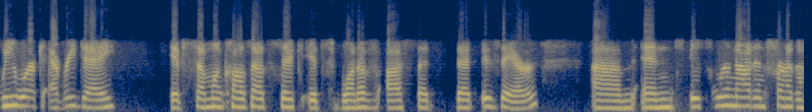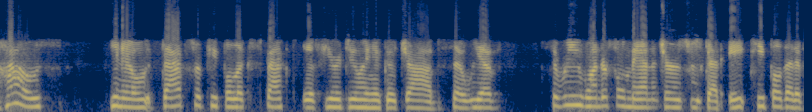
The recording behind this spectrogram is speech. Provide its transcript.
we work every day. If someone calls out sick, it's one of us that that is there. Um, and if we're not in front of the house, you know, that's what people expect if you're doing a good job. So we have three wonderful managers. We've got eight people that have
